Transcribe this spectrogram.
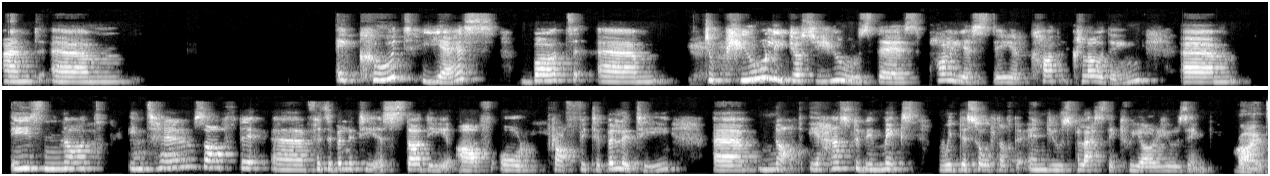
And um, it could, yes, but um, to purely just use this polyester clothing um, is not, in terms of the uh, feasibility study of or profitability, um, not. It has to be mixed with the sort of the end-use plastic we are using, Right.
